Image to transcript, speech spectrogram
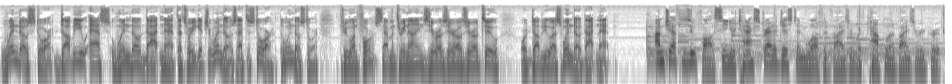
Window Store, WSWindow.net. That's where you get your windows at the store, the window store. 314 739 0002 or WSWindow.net. I'm Jeff Zufall, Senior Tax Strategist and Wealth Advisor with Capital Advisory Group.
